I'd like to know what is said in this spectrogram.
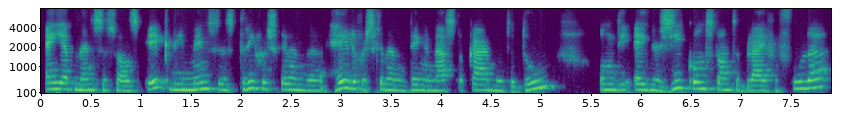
En je hebt mensen zoals ik, die minstens drie verschillende, hele verschillende dingen naast elkaar moeten doen, om die energie constant te blijven voelen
